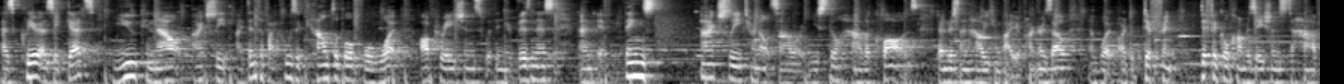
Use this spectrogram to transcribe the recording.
as clear as it gets, you can now actually identify who's accountable for what operations within your business and if things actually turn out sour, you still have a clause to understand how you can buy your partners out and what are the different difficult conversations to have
